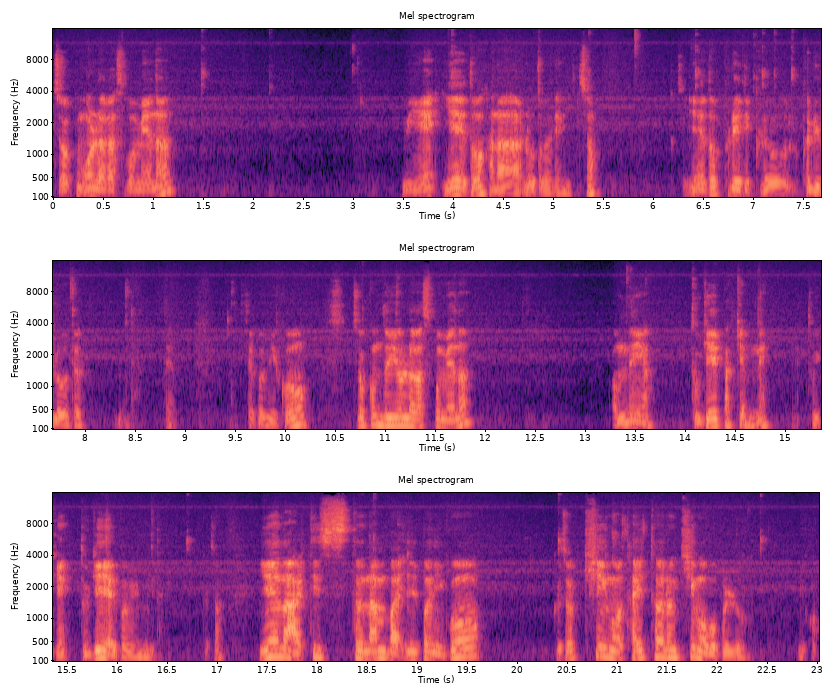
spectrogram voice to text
조금 올라가서 보면은 위에 얘도 하나 load가 되어 있죠. 얘도 Freddie Freeloader 앨범이고 조금 더 위에 올라가서 보면은 없네요. 두 개밖에 없네. 두 개, 두 개의 앨범입니다. 그죠? 얘는 아티스트 넘버 1번이고 그죠? Kind of 타이틀은 Kind of Blue 이거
